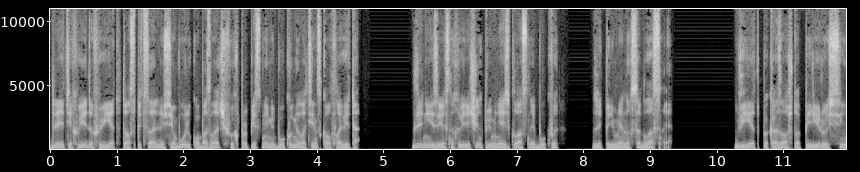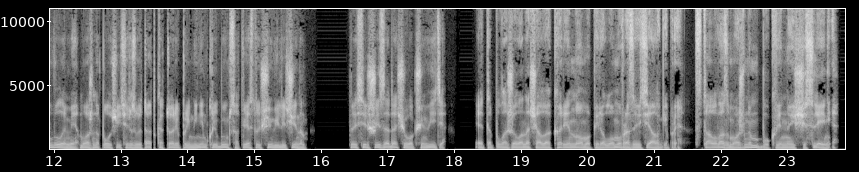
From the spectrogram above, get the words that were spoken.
Для этих видов Виет дал специальную символику, обозначив их прописными буквами латинского алфавита. Для неизвестных величин применялись гласные буквы, для переменных согласные. Виет показал, что оперируя символами, можно получить результат, который применим к любым соответствующим величинам, то есть решить задачу в общем виде. Это положило начало коренному перелому в развитии алгебры. Стало возможным буквенное исчисление –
